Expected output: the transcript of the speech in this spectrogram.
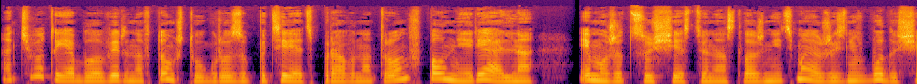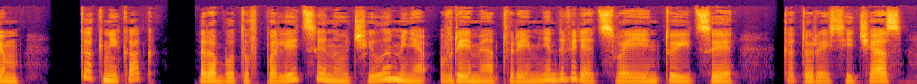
Отчего-то я была уверена в том, что угроза потерять право на трон вполне реальна и может существенно осложнить мою жизнь в будущем. Как-никак, работа в полиции научила меня время от времени доверять своей интуиции, которая сейчас —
